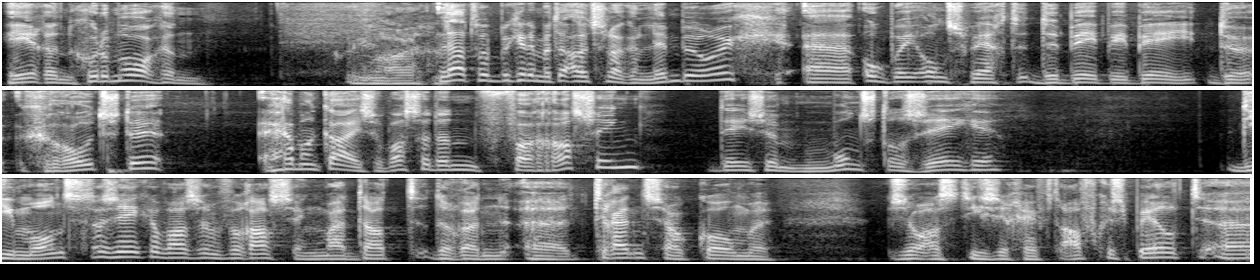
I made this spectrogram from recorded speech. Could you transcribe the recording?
Heren, goedemorgen. Goedemorgen. Laten we beginnen met de uitslag in Limburg. Uh, ook bij ons werd de BBB de grootste. Herman Keizer, was dat een verrassing, deze monsterzege? Die monsterzege was een verrassing, maar dat er een uh, trend zou komen zoals die zich heeft afgespeeld, uh,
